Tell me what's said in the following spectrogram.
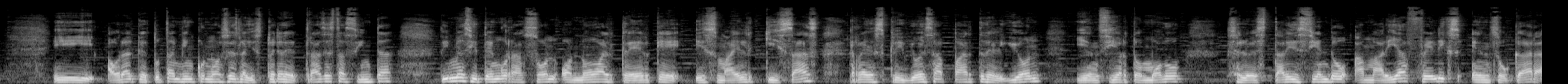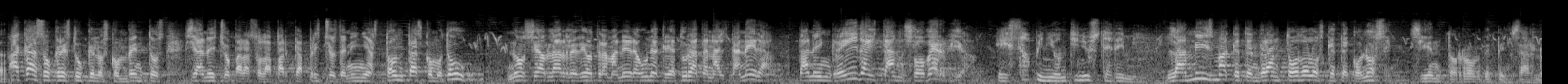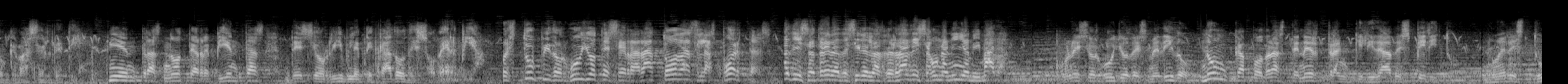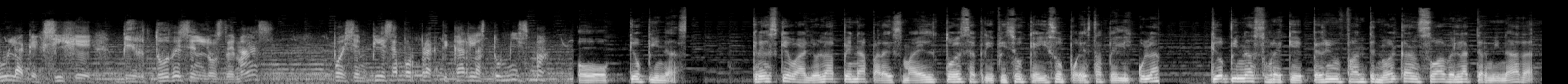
Y ahora que tú también conoces la historia detrás de esta cinta, dime si tengo razón o no al creer que Ismael quizás reescribió esa parte del guion y en cierto modo se lo está diciendo a María Félix en su cara. ¿Acaso crees tú que los conventos se han hecho para solapar caprichos de niñas tontas como tú? No sé hablarle de otra manera a una criatura tan altanera, tan engreída y tan soberbia. ¿Esa opinión tiene usted de mí? La misma que tendrán todos los que te conocen. Siento horror de pensar lo que va a ser de ti. Mientras no te arrepientas de ese horrible pecado de soberbia. Tu estúpido orgullo te cerrará todas las puertas. Nadie se atreve a decirle las verdades a una niña mimada. Con ese orgullo desmedido, nunca podrás tener tranquilidad de espíritu. ¿No eres tú la que exige virtudes en los demás? Pues empieza por practicarlas tú misma. ¿O qué opinas? ¿Crees que valió la pena para Ismael todo el sacrificio que hizo por esta película? ¿Qué opinas sobre que Pedro Infante no alcanzó a verla terminada?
